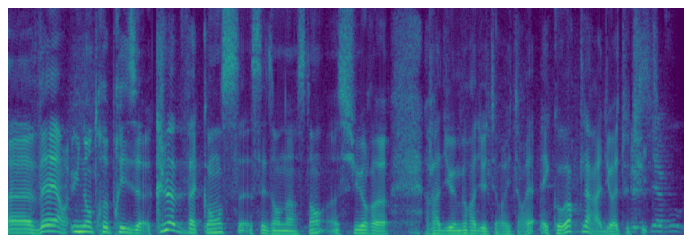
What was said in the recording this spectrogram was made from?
euh, vers une entreprise Club Vacances. C'est dans un instant sur euh, Radio ME, Radio Territoriale et Cowork, la radio. À tout de Merci suite. à vous.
